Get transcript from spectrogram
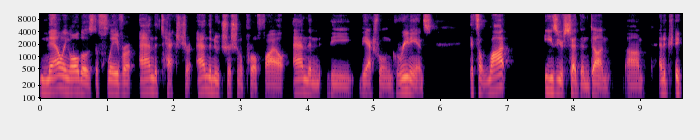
nailing all those, the flavor and the texture and the nutritional profile and the, the, the actual ingredients, it's a lot easier said than done. Um, and it,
